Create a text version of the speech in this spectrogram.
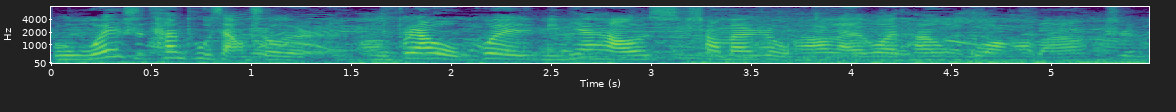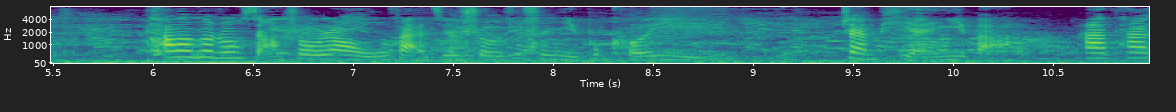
我我也是贪图享受的人，你不然我不会明天还要上班日，我还要来外滩逛，好吧？可是他的那种享受让我无法接受，就是你不可以占便宜吧？他他，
